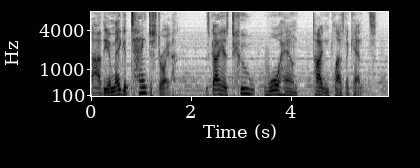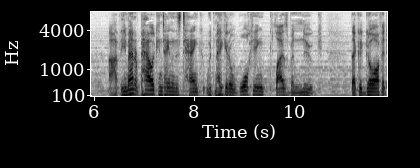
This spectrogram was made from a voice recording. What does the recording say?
Uh, the Omega Tank Destroyer. This guy has two Warhound Titan plasma cannons. Uh, the amount of power contained in this tank would make it a walking plasma nuke that could go off at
